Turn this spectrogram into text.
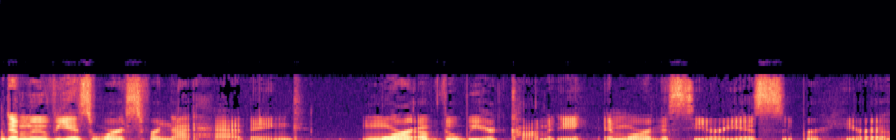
the movie is worse for not having more of the weird comedy and more of the serious superhero.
